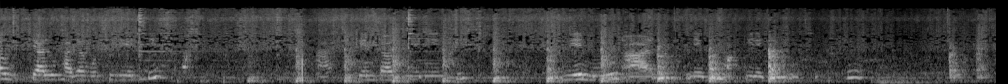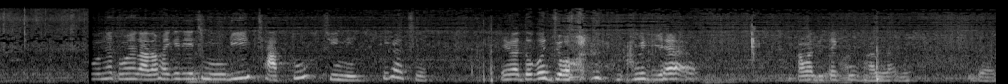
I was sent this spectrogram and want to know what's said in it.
বন্ধুরা উচ্ছে আলু ভাজা বসিয়ে দিয়েছি। আর চিকেনটাও ধুয়ে নিয়েছি। ধুয়ে নুন আর লেবু মাখিয়ে রেখে দিয়েছি। বন্ধুরা তোমার দাদাভাইকে দিয়েছি মুড়ি ছাতু চিনি ঠিক আছে? এবার দেবো জল। আমি দিয়ে আমার দিতে খুব ভালো লাগে জল।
